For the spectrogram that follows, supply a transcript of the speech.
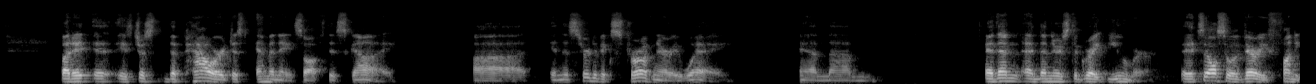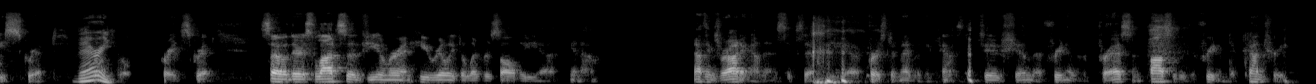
But it, it- it's just the power just emanates off this guy uh, in this sort of extraordinary way. And um, and then and then there's the great humor. It's also a very funny script. Very. great script. So there's lots of humor, and he really delivers all the uh, you know. Nothing's riding on this except the uh, First Amendment, the Constitution, the freedom of the press, and possibly the freedom the country.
